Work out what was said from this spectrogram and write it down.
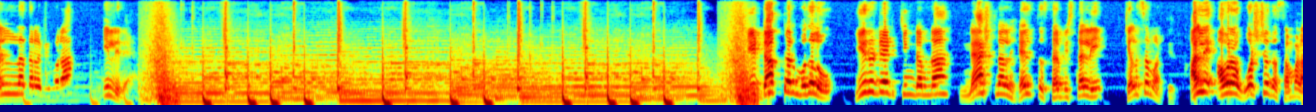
ಎಲ್ಲದರ ವಿವರ ಇಲ್ಲಿದೆ. ಈ ಡಾಕ್ಟರ್ ಮೊದಲು ಯುನೈಟೆಡ್ ಕಿಂಗ್ಡಮ್ನ ನ್ಯಾಷನಲ್ ಹೆಲ್ತ್ ಸರ್ವಿಸ್ನಲ್ಲಿ ಕೆಲಸ ಮಾಡ್ತಿದ್ರು. ಅಲ್ಲಿ ಅವರ ವರ್ಷದ ಸಂಬಳ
